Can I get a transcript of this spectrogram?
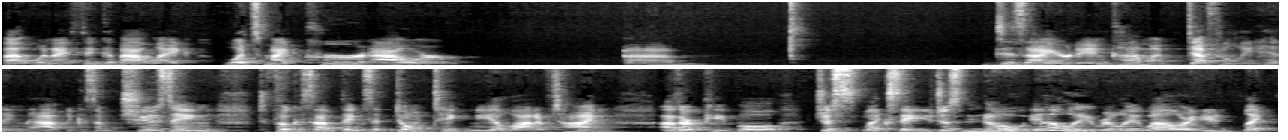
But when I think about like what's my per hour um, desired income, I'm definitely hitting that because I'm choosing to focus on things that don't take me a lot of time. Other people just like say you just know Italy really well, or you like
